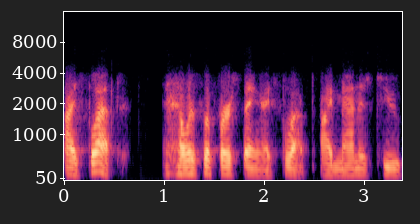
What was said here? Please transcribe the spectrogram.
I slept. That was the first thing I slept. I managed to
